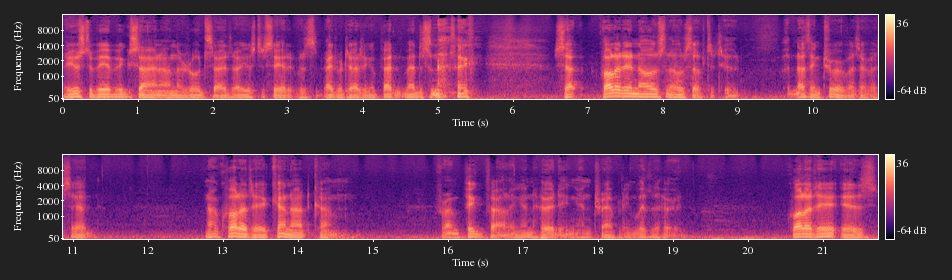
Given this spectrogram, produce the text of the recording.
there used to be a big sign on the roadsides. I used to see it, it was advertising a patent medicine, I think. So, quality knows no substitute, but nothing truer was ever said. Now, quality cannot come from pig piling and herding and traveling with the herd. Quality is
